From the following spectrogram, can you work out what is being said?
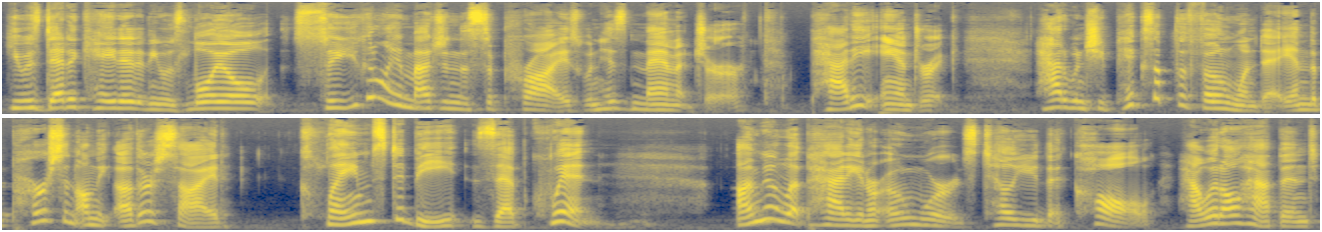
He was dedicated and he was loyal. So you can only imagine the surprise when his manager, Patty Andrick, had when she picks up the phone one day and the person on the other side claims to be Zebb Quinn. I'm going to let Patty, in her own words, tell you the call, how it all happened.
